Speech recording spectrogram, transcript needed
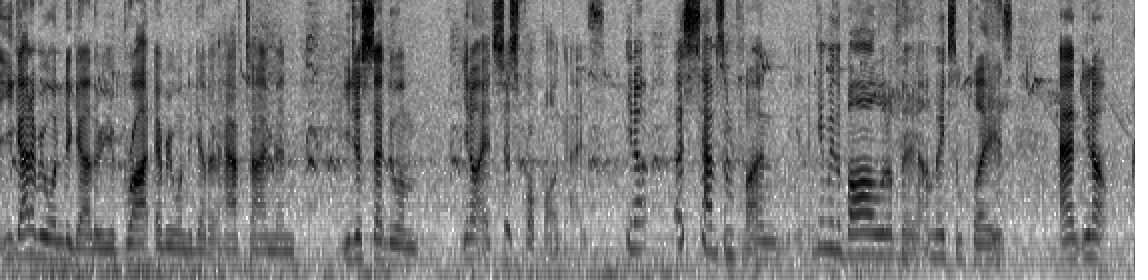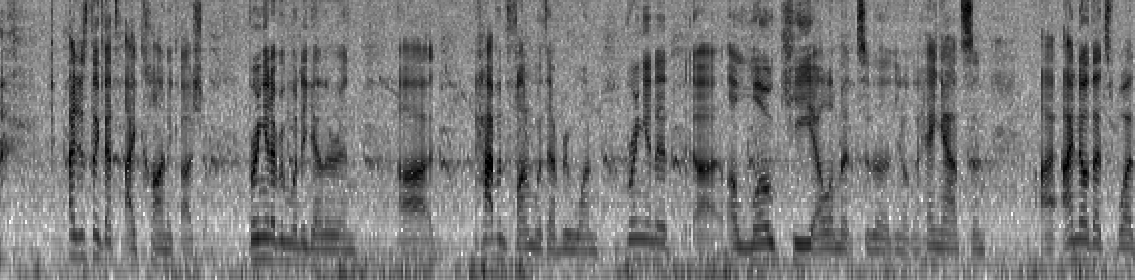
you got everyone together. You brought everyone together at halftime, and you just said to them, you know, it's just football, guys. You know, let's just have some fun. You know, give me the ball a little bit. I'll make some plays. And you know, I just think that's iconic Asham. Bringing everyone together and uh, having fun with everyone, bringing it uh, a low key element to the you know the hangouts, and I, I know that's what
